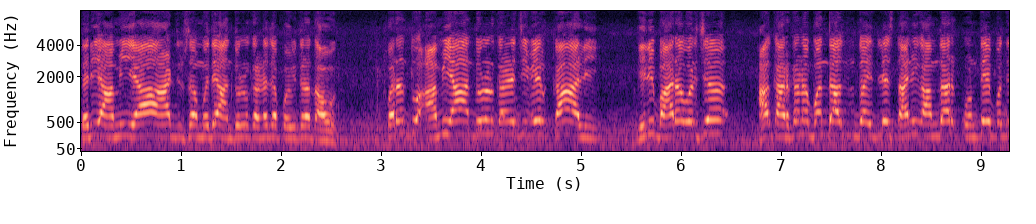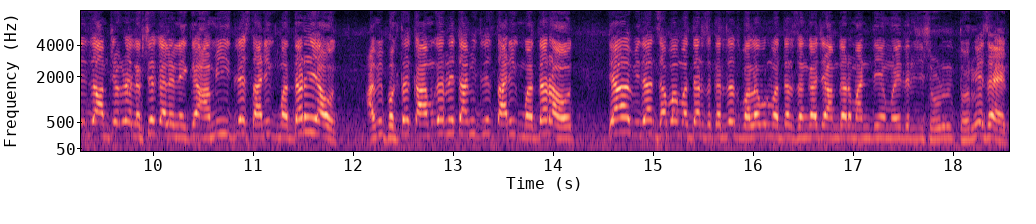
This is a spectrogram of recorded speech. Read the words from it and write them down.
तरी आम्ही या आठ दिवसामध्ये आंदोलन करण्याच्या पवित्रात आहोत. परंतु आम्ही हा आंदोलन करण्याची वेळ का आली? गेली बारा वर्ष हा कारखाना बंद असून सुद्धा इथले स्थानिक आमदार कोणत्याही पद्धतीचं आमच्याकडे लक्ष केलं नाही. की आम्ही इथले स्थानिक मतदारही आहोत. आम्ही फक्त कामगार नाही तर आम्ही इथले स्थानिक मतदार आहोत. त्या विधानसभा मतदार बालापूर मतदारसंघाचे आमदार माननीय महेंद्रजी सोडूर थोरवे साहेब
